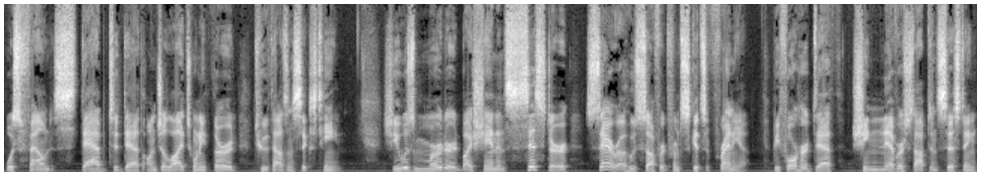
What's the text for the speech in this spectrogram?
was found stabbed to death on July 23, 2016. She was murdered by Shannan's sister, Sarah, who suffered from schizophrenia. Before her death, she never stopped insisting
